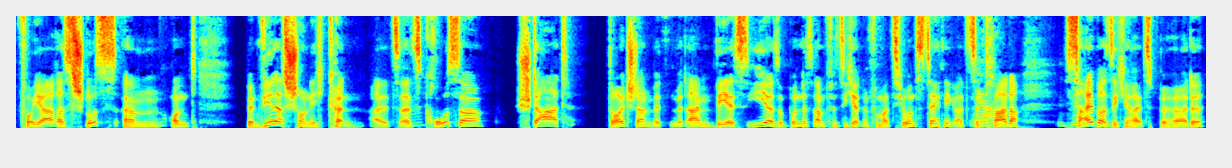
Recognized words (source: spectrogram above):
vor Jahresschluss. Ähm, und wenn wir das schon nicht können, als, als großer Staat Deutschland mit, mit einem BSI, also Bundesamt für Sicherheit und Informationstechnik, als zentraler ja. mhm. Cybersicherheitsbehörde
